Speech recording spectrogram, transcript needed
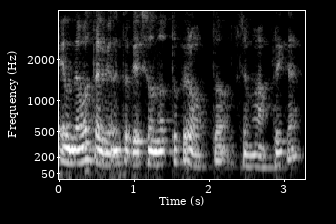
e una volta che abbiamo detto che sono 8x8 facciamo applica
